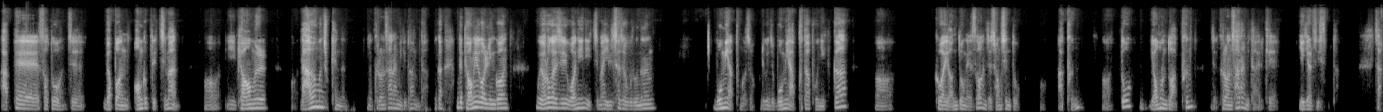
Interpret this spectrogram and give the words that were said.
앞에서도 이제 몇 번 언급됐지만 어, 이 병을 나으면 좋겠는 그런 사람이기도 합니다. 그러니까 근데 병에 걸린 건 뭐 여러 가지 원인이 있지만 일차적으로는 몸이 아픈 거죠. 그리고 이제 몸이 아프다 보니까 어, 그와 연동해서 이제 정신도 어, 아픈 어, 또 영혼도 아픈 그런 사람이다 이렇게 얘기할 수 있습니다. 자,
